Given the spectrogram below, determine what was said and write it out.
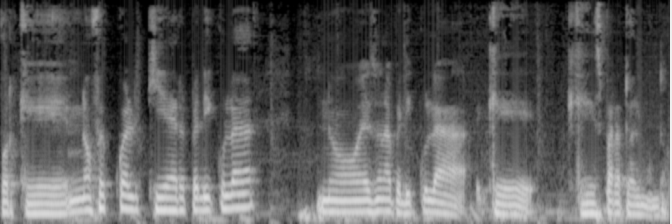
porque no fue cualquier película, no es una película que, es para todo el mundo.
